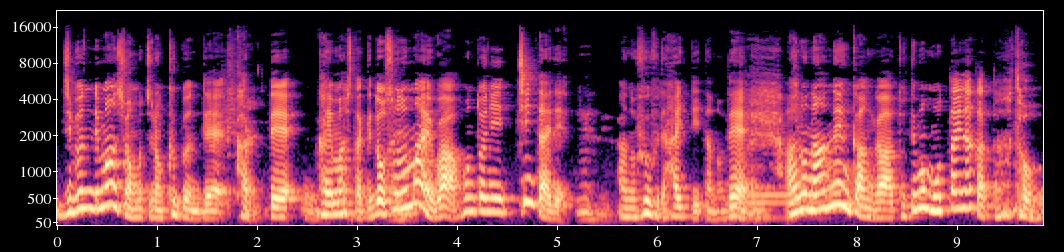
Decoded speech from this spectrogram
自分でマンションはもちろん区分で買ってはい、買いましたけど、その前は本当に賃貸で、うん。あの、夫婦で入っていたので、であの何年間がとてももったいなかったなと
